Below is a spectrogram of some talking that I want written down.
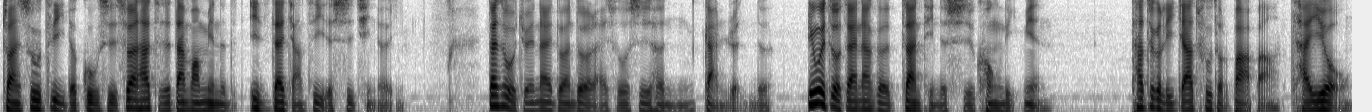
转述自己的故事。虽然他只是单方面的一直在讲自己的事情而已，但是我觉得那一段对我来说是很感人的，因为只有在那个暂停的时空里面，他这个离家出走的爸爸才有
